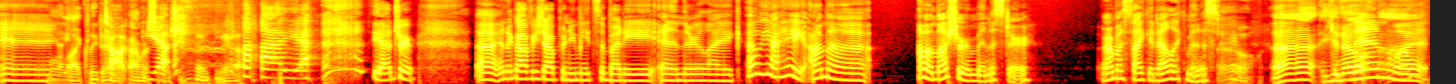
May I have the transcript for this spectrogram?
and more likely to have a talk- yeah. conversation. Yeah. yeah, yeah, true. Uh, in a coffee shop, and you meet somebody, and they're like, "Oh yeah, hey, I'm a, I'm a mushroom minister, or I'm a psychedelic minister." Oh, uh, you know. then um, what?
